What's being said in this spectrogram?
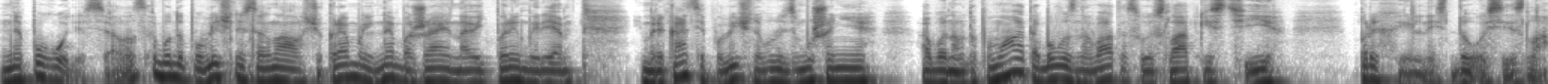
не погодяться, але це буде публічний сигнал, що Кремль не бажає навіть перемир'я. Американці публічно будуть змушені або нам допомагати, або визнавати свою слабкість і прихильність до осі зла.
